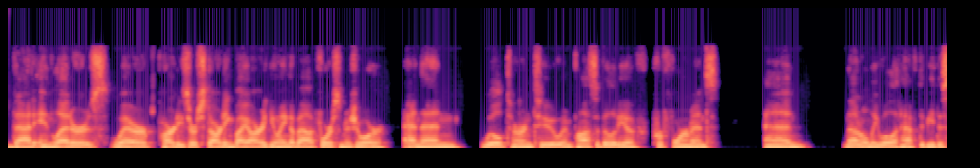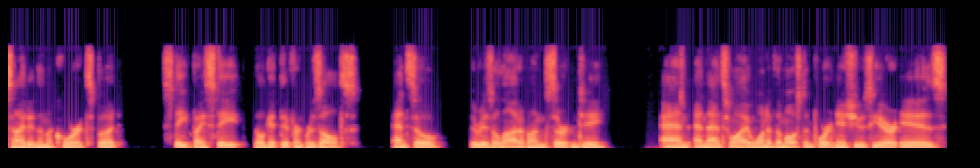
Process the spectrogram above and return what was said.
that in letters where parties are starting by arguing about force majeure and then will turn to impossibility of performance. And not only will it have to be decided in the courts, but state by state, they'll get different results. And so there is a lot of uncertainty. And, and that's why one of the most important issues here is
